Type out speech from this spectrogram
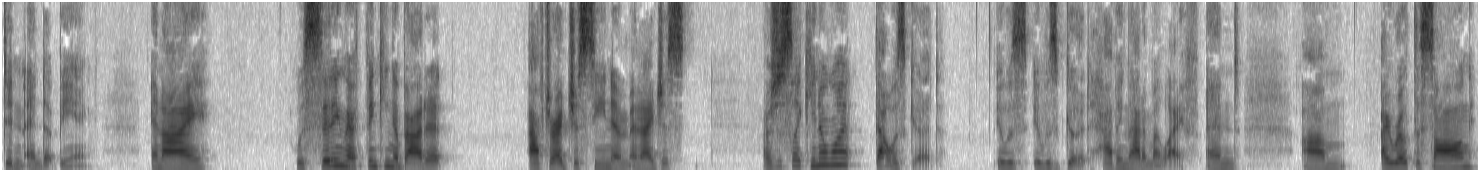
didn't end up being. And I was sitting there thinking about it after I'd just seen him and I just I was just like, you know what? That was good. It was it was good having that in my life. And um, I wrote the song,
